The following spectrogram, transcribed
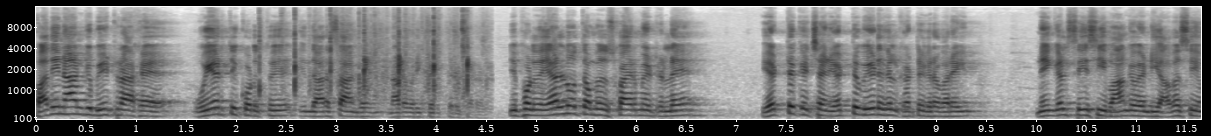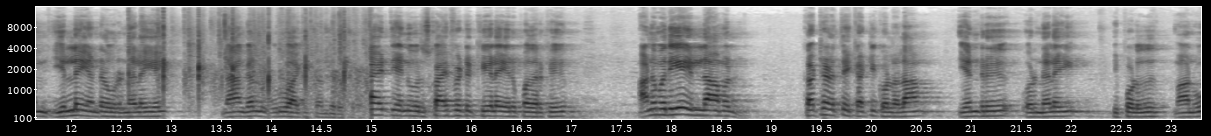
பதினான்கு மீட்டராக உயர்த்தி கொடுத்து இந்த அரசாங்கம் நடவடிக்கை எடுத்திருக்கிறது. இப்பொழுது 750 ஸ்கொயர் மீட்டரில் எட்டு கிச்சன் எட்டு வீடுகள் கட்டுகிற வரை நீங்கள் சிசி வாங்க வேண்டிய அவசியம் இல்லை என்ற ஒரு நிலையை நாங்கள் உருவாக்கி தந்திருக்கிறோம். ஆயிரத்தி ஐநூறு ஸ்கொயர் ஃபீட்டு கீழே இருப்பதற்கு அனுமதியே இல்லாமல் கட்டடத்தை கட்டிக்கொள்ளலாம் என்று ஒரு நிலை இப்பொழுது மாண்பு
